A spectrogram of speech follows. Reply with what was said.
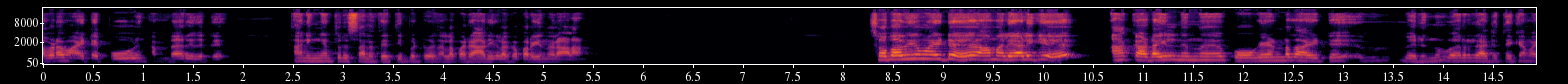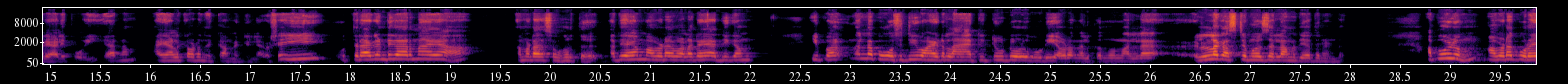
അവിടെമായിട്ട് എപ്പോഴും കമ്പയർ ചെയ്തിട്ട് താൻ ഇങ്ങനത്തെ ഒരു സ്ഥലത്ത് എത്തിപ്പെട്ടു എന്നുള്ള പരാതികളൊക്കെ പറയുന്ന ഒരാളാണ്. സ്വാഭാവികമായിട്ട് ആ മലയാളിക്ക് ആ കടയിൽ നിന്ന് പോകേണ്ടതായിട്ട് വരുന്നു. വേറൊരു രാജ്യത്തേക്ക് ആ മലയാളി പോയി. കാരണം അയാൾക്ക് അവിടെ നിൽക്കാൻ പറ്റില്ല. പക്ഷെ ഈ ഉത്തരാഖണ്ഡുകാരനായ നമ്മുടെ സുഹൃത്ത് അദ്ദേഹം അവിടെ വളരെയധികം ഇപ്പൊ നല്ല പോസിറ്റീവ് ആയിട്ടുള്ള ആറ്റിറ്റ്യൂഡോട് കൂടി അവിടെ നിൽക്കുന്നു. നല്ല ഉള്ള കസ്റ്റമേഴ്സ് എല്ലാം അദ്ദേഹത്തിനുണ്ട്. അപ്പോഴും അവിടെ കുറേ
